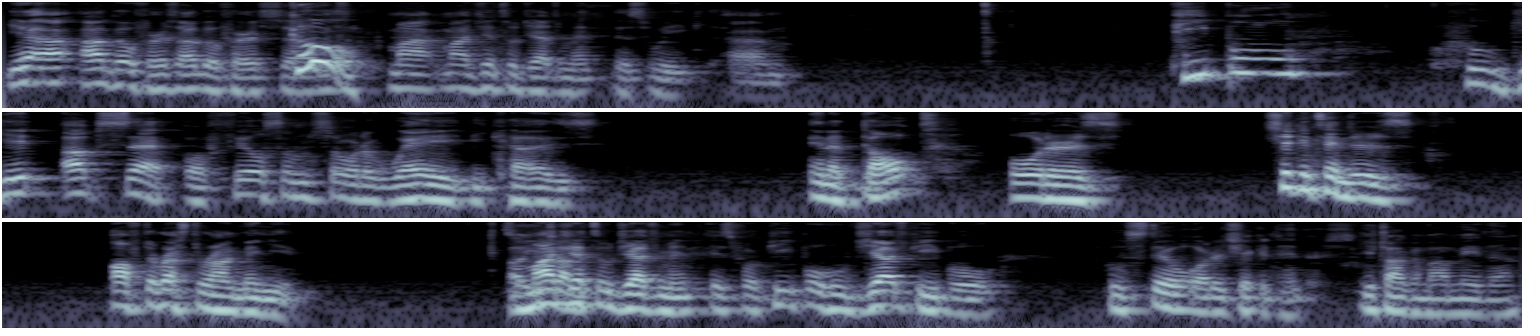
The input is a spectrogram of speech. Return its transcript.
Yeah, I'll, I'll go first. I'll go first. So Cool. My my gentle judgment this week. Um, people who get upset or feel some sort of way because an adult orders chicken tenders off the restaurant menu. So Oh, my talking- gentle judgment is for people who judge people who still order chicken tenders. You're talking about me then.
